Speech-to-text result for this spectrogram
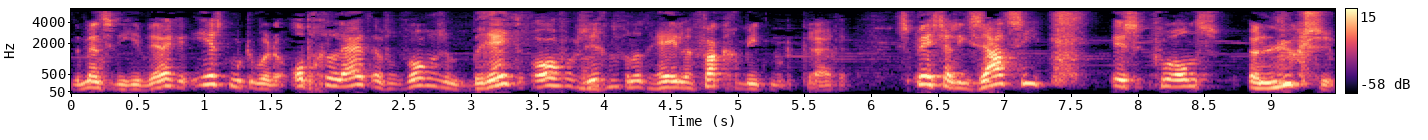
de mensen die hier werken eerst moeten worden opgeleid en vervolgens een breed overzicht van het hele vakgebied moeten krijgen. Specialisatie is voor ons een luxe.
